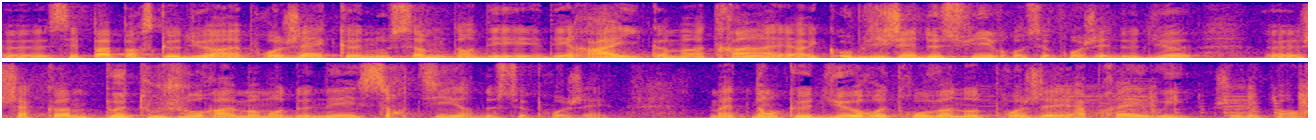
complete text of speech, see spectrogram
Euh, c'est pas parce que Dieu a un projet que nous sommes dans des, rails comme un train et obligés de suivre ce projet de Dieu. Euh, chaque homme peut toujours à un moment donné sortir de ce projet. Maintenant que Dieu retrouve un autre projet après, oui, je le pense.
